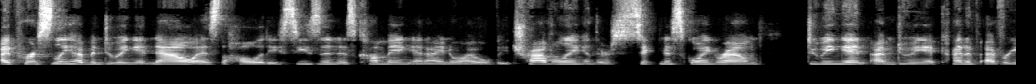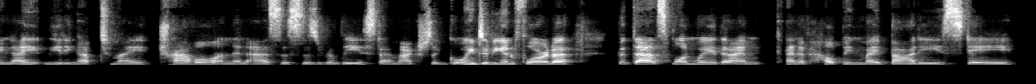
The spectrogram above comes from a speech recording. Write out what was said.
I personally have been doing it now as the holiday season is coming, and I know I will be traveling and there's sickness going around. Doing it, I'm doing it kind of every night leading up to my travel. And then as this is released, I'm actually going to be in Florida. But that's one way that I'm kind of helping my body stay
